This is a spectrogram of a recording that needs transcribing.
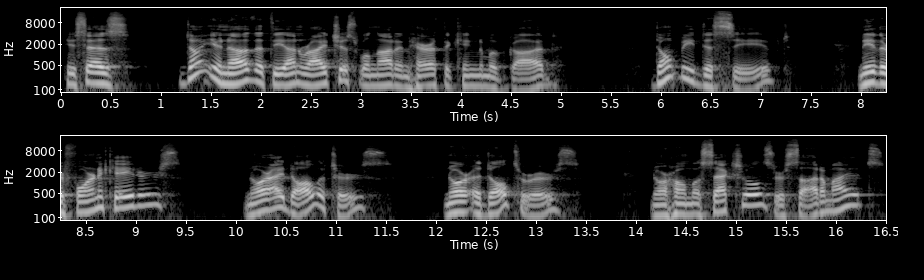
he says, Don't you know that the unrighteous will not inherit the kingdom of God? Don't be deceived. Neither fornicators, nor idolaters, nor adulterers, nor homosexuals, or sodomites,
